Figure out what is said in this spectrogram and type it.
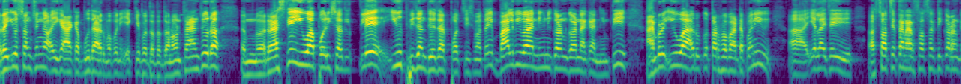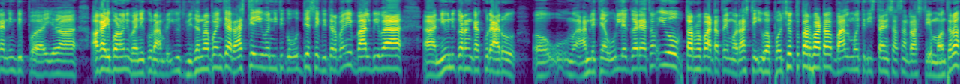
र यो सँगसँगै अहिले आएका बुदाहरूमा पनि एकैबद्धता जनाउन चाहन्छु र राष्ट्रिय युवा परिषदले युथ भिजन दुई हजार पच्चिसमा चाहिँ बाल विवाह न्यूनीकरण गर्नका निम्ति हाम्रो युवाहरूको तर्फबाट पनि यसलाई चाहिँ सचेतना र सशक्तिकरणका निम्ति अगाडि बढाउने भन्ने कुरो हाम्रो युथ भिजनमा पनि छ। राष्ट्रिय युवा नीतिको उद्देश्यभित्र पनि बाल विवाह न्यूनीकरणका कुराहरू हामीले त्यहाँ उल्लेख गरेका छौँ। यो तर्फबाट चाहिँ म राष्ट्रिय युवा परिषदको तर्फबाट बाल मैत्री स्थानीय शासन राष्ट्रिय मञ्च र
